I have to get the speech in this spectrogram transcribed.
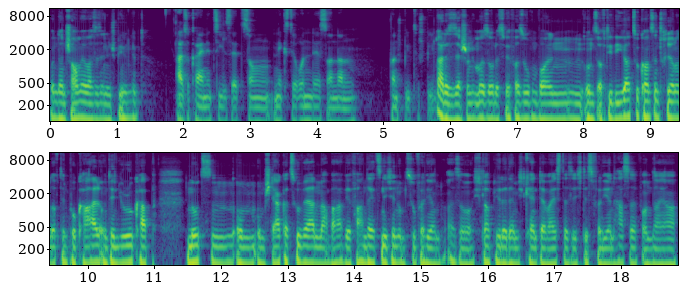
und dann schauen wir, was es in den Spielen gibt. Also keine Zielsetzung nächste Runde, sondern von Spiel zu Spiel. Ja, das ist ja schon immer so, dass wir versuchen wollen, uns auf die Liga zu konzentrieren und auf den Pokal und den Eurocup nutzen, um, um stärker zu werden. Aber wir fahren da jetzt nicht hin, um zu verlieren. Also ich glaube, jeder, der mich kennt, der weiß, dass ich das Verlieren hasse. Von daher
